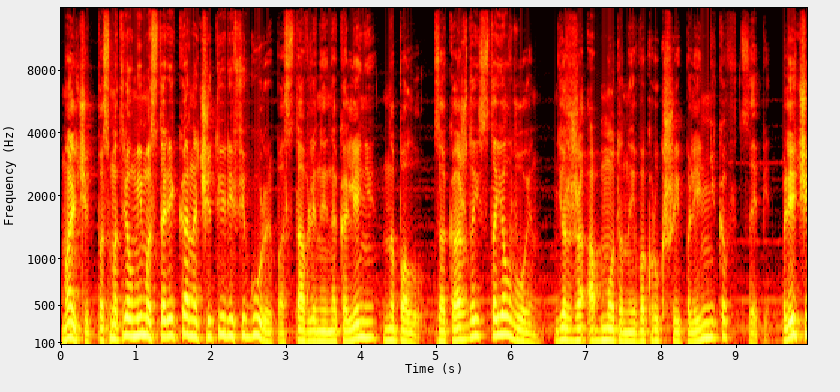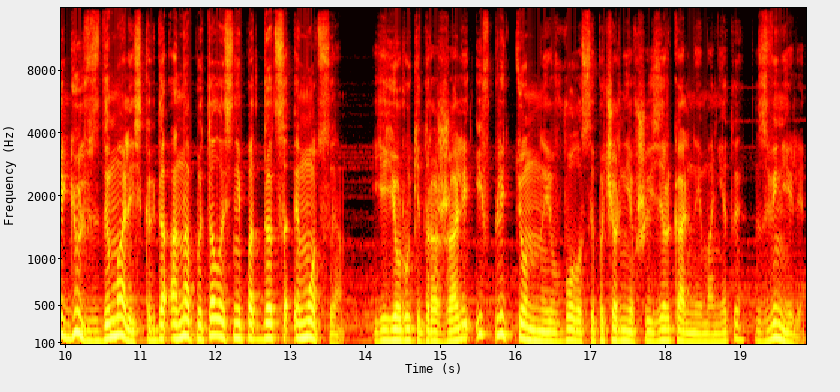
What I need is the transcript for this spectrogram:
Мальчик посмотрел мимо старика на четыре фигуры, поставленные на колени на полу. За каждой стоял воин, держа обмотанные вокруг шеи пленников цепи. Плечи Гюль вздымались, когда она пыталась не поддаться эмоциям. Ее руки дрожали и вплетенные в волосы почерневшие зеркальные монеты звенели.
